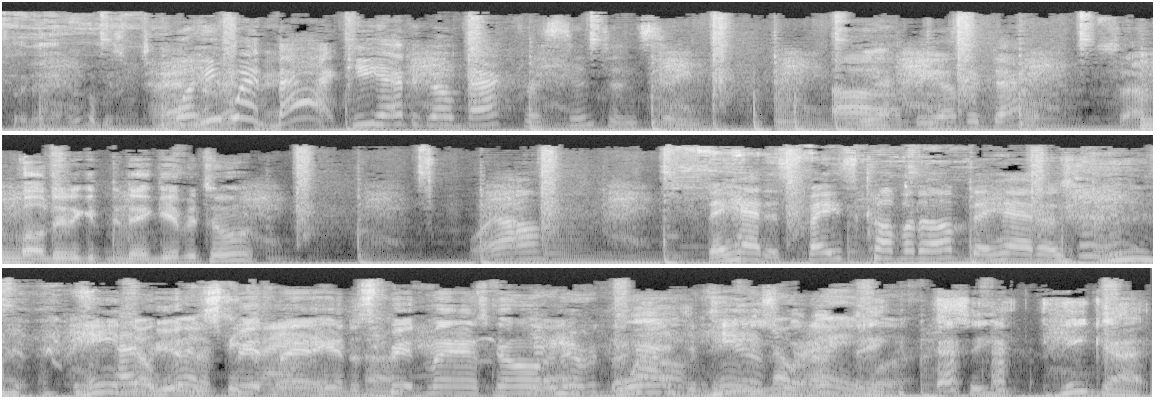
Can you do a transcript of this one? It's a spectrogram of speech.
for that. Well, he went back. He had to go back for sentencing uh, the other day. So, Well, did, it, did they give it to him? well, they had his face covered up. They had a. He had the spit man. He had the spit mask on and everything. Well, here's what I think. See, he got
